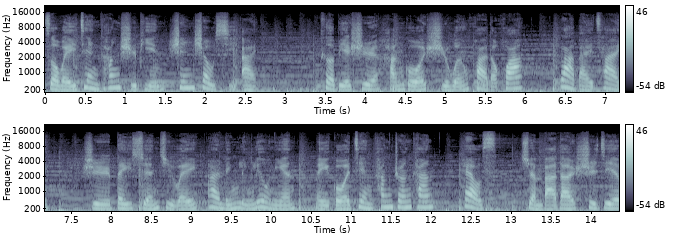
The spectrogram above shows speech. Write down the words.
作为健康食品深受喜爱。特别是韩国食文化的花——辣白菜，是被选举为2006年美国健康专刊《Health》选拔的世界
